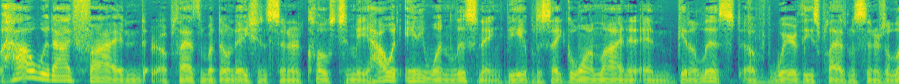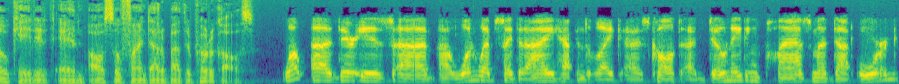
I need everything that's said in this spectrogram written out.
How would I find a plasma donation center close to me? How would anyone listening be able to say, go online and, and get a list of where these plasma centers are located and also find out about their protocols? Well, uh, there is uh, uh, one website that I happen to like. Uh, it's called uh, donatingplasma.org.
